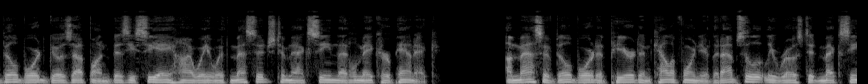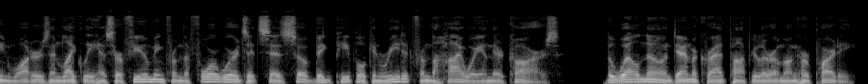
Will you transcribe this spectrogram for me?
Billboard goes up on busy CA highway with message to Maxine that'll make her panic. A massive billboard appeared in California that absolutely roasted Maxine Waters and likely has her fuming from the four words it says so big people can read it from the highway in their cars. The well-known Democrat popular among her party,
